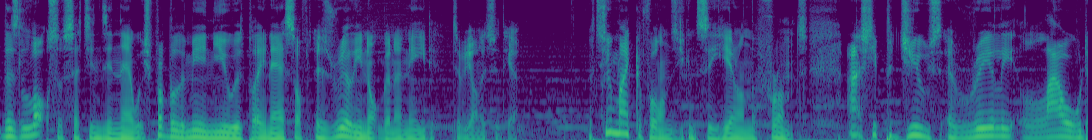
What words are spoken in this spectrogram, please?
there's lots of settings in there, which probably me and you as playing airsoft is really not going to need, to be honest with you. The two microphones you can see here on the front actually produce a really loud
